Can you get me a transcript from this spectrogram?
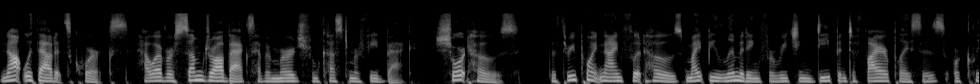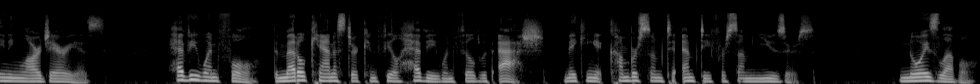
Not without its quirks. However, some drawbacks have emerged from customer feedback. Short hose. The 3.9 foot hose might be limiting for reaching deep into fireplaces or cleaning large areas. Heavy when full. The metal canister can feel heavy when filled with ash, making it cumbersome to empty for some users. Noise level.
